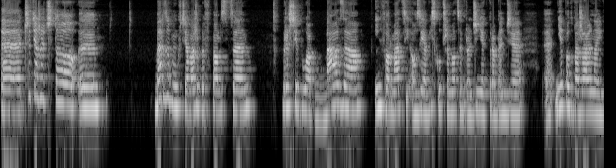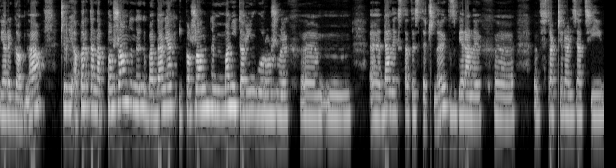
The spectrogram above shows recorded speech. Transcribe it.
E, trzecia rzecz to bardzo bym chciała, żeby w Polsce wreszcie była baza informacji o zjawisku przemocy w rodzinie, która będzie e, niepodważalna i wiarygodna, czyli oparta na porządnych badaniach i porządnym monitoringu różnych e, danych statystycznych zbieranych e, w trakcie realizacji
